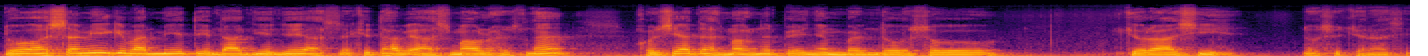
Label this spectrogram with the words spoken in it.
تو اسمی کے بارے میں یہ تعداد یہ جو کتاب آسماء الحسنہ خصیات آسماء الحسنہ پیج نمبر دو سو چوراسی ہے۔ دو سو چوراسی۔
